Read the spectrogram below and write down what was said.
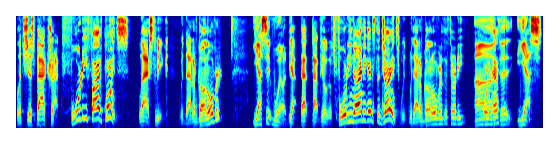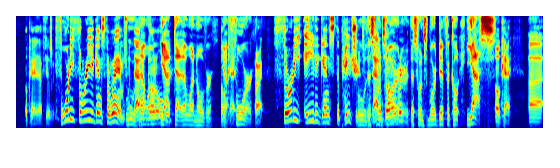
let's just backtrack 45 points last week. Would that have gone over? Yes, it would. Yeah, that that feels good. 49 against the Giants. Would, would that have gone over the 30? Uh, the, yes. Okay, that feels good. 43 against the Rams. Would Ooh, that, that, have one, gone over? Yeah, that, that one over. Okay. Yeah, four. All right. 38 against the Patriots. Ooh, this one's harder. Over? This one's more difficult. Yes. Okay. Uh,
